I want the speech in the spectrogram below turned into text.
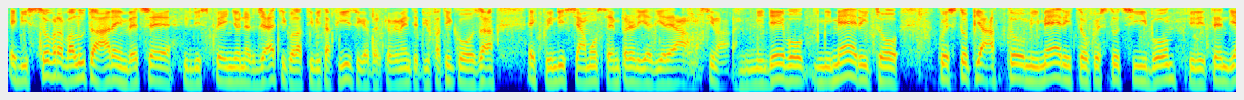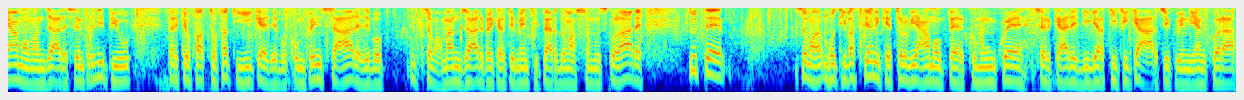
e di sopravvalutare invece il dispendio energetico, l'attività fisica, perché ovviamente è più faticosa e quindi siamo sempre lì a dire ah ma sì ma mi devo, mi merito questo piatto, mi merito questo cibo, quindi tendiamo a mangiare sempre di più perché ho fatto fatica e devo compensare, devo insomma mangiare perché altrimenti perdo massa muscolare, tutte insomma motivazioni che troviamo per comunque cercare di gratificarci, quindi ancora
